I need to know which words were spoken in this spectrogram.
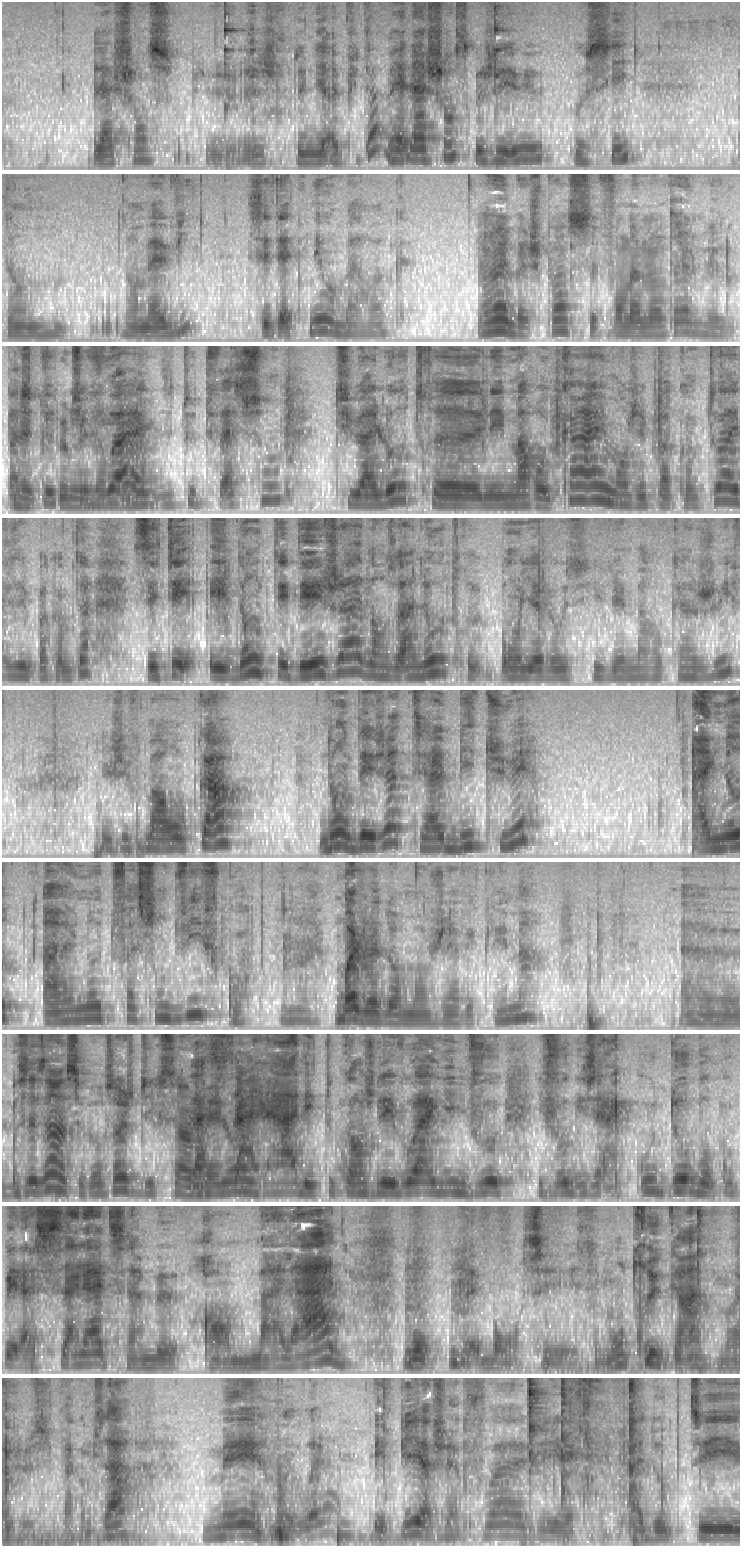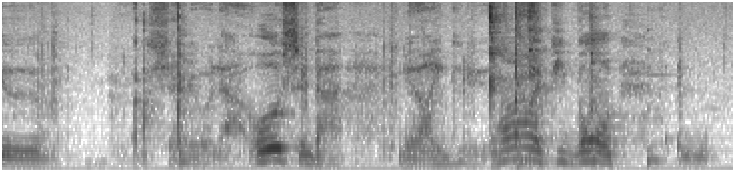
la chance, je, je te dirai plus tard, mais la chance que j'ai eue aussi dans, dans ma vie, c'est d'être née au Maroc. Ouais, bah je pense c'est fondamental même. Parce Mais que tu vois, de toute façon, tu as l'autre, euh, les Marocains, ils mangeaient pas comme toi, ils faisaient pas comme ça. C'était et donc tu es déjà dans un autre. Bon, il y avait aussi les Marocains juifs, les juifs marocains. Donc déjà, tu es habitué à une autre, à une autre façon de vivre, quoi. Moi, j'adore manger avec les mains. Euh, C'est ça, c'est pour ça que je dis que c'est un la mélange. salade et tout, quand je les vois, il faut, il faut qu'ils aient un couteau pour couper la salade, ça me rend malade. Bon, mais bon, c'est mon truc, hein. moi je suis pas comme ça. Mais euh, voilà. Et puis à chaque fois, j'ai adopté, euh, quand je suis allée au Laos, eh ben, le riz gluant. Et puis bon,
